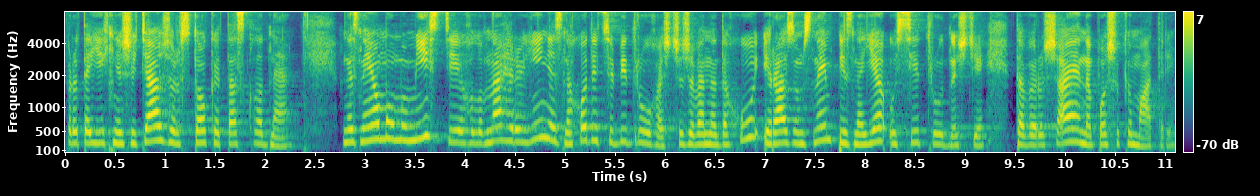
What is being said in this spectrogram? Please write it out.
Проте їхнє життя жорстоке та складне. В незнайомому місті головна героїня знаходить собі друга, що живе на даху, і разом з ним пізнає усі труднощі та вирушає на пошуки матері.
